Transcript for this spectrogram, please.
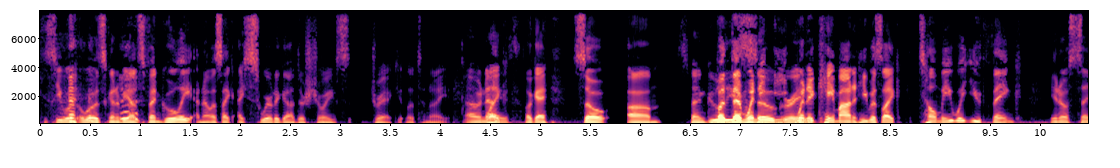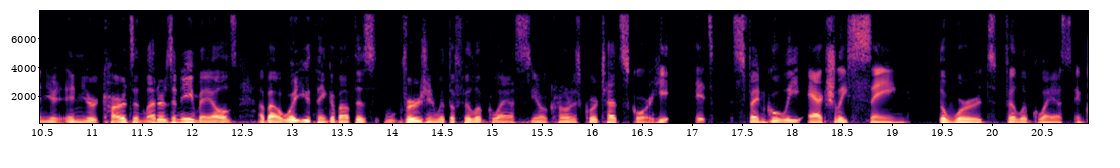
to see what, what was going to be on Svengoolie, and I was like, I swear to God, they're showing Dracula tonight. Oh, Like, nice. okay, so, um, Sven but then when so he, when it came out, and he was like, tell me what you think. You know, send your in your cards and letters and emails about what you think about this version with the Philip Glass, you know, Kronos Quartet score. He, it's Svengoolie actually saying the words Philip Glass and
